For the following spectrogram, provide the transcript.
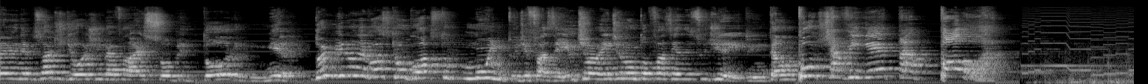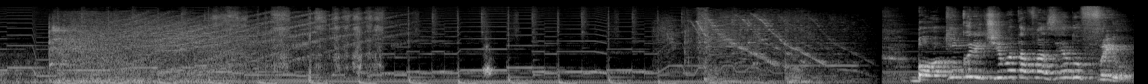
episódio de hoje a gente vai falar sobre dormir. Dormir é um negócio que eu gosto muito de fazer e ultimamente eu não tô fazendo isso direito. Então, puxa a vinheta, porra! Bom, aqui em Curitiba tá fazendo frio.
